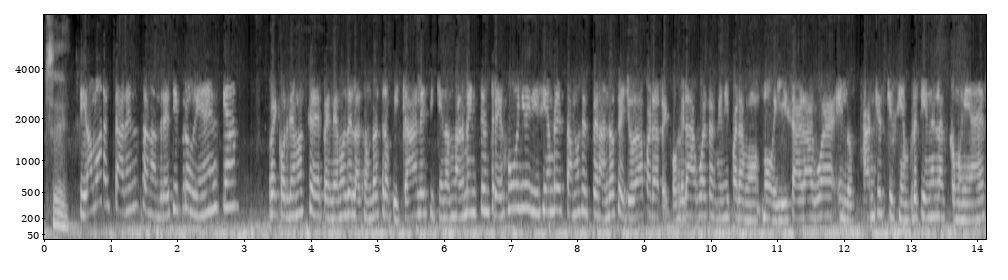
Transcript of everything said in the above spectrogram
Sí. Si vamos a estar en San Andrés y Providencia, recordemos que dependemos de las ondas tropicales y que normalmente entre junio y diciembre estamos esperando que llueva para recoger agua también y para movilizar agua en los tanques que siempre tienen las comunidades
